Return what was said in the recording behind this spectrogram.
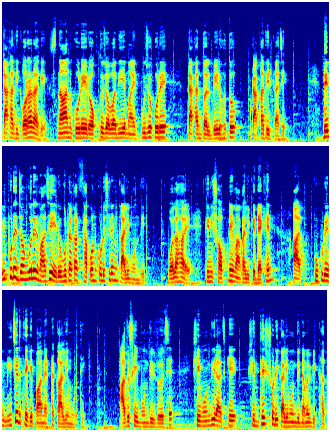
ডাকাতি করার আগে স্নান করে, রক্ত জবা দিয়ে মায়ের পুজো করে ডাকাত দল বের হতো। ডাকাতির কাজে। দেবীপুরের জঙ্গলের মাঝে রঘু ডাকাত স্থাপন করেছিলেন কালী মন্দির। বলা হয়, তিনি স্বপ্নে মা কালীকে দেখেন আর পুকুরের নিচের থেকে পান একটা কালী মূর্তি। আজও সেই মন্দির রয়েছে। সেই মন্দির আজকে সিদ্ধেশ্বরী কালী মন্দির নামে বিখ্যাত।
